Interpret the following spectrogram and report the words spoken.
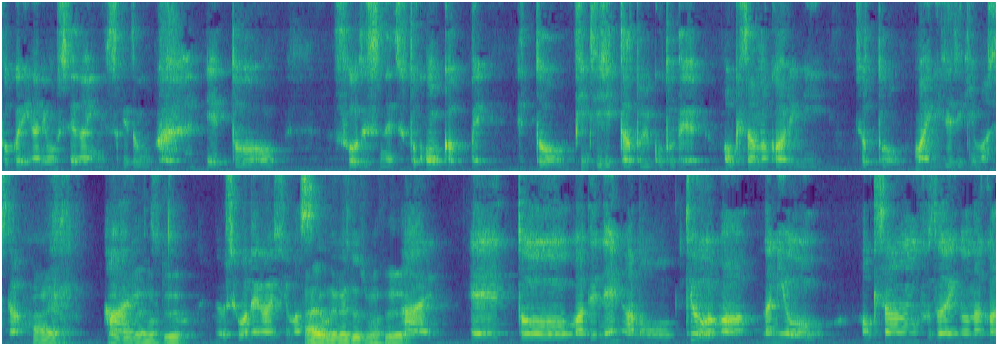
特に何もしてないんですけど、えっ、と、そうですね、ちょっと今回、えっと、ピンチヒッターということで、青木さんの代わりにちょっと前に出てきました。はい。ありがとうございます。よろしくお願いします。はい、お願いいたします。はい、えーっとまあでねあの今日はまあ何を青木さん不在の中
